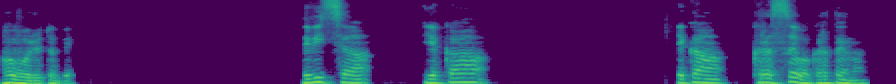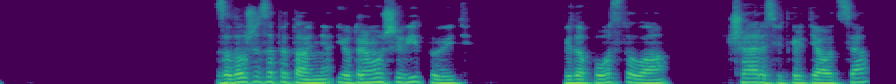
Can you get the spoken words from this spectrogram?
говорю тобі. Дивіться, яка, яка красива картина. Задавши запитання і отримавши відповідь від апостола через відкриття Отця,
